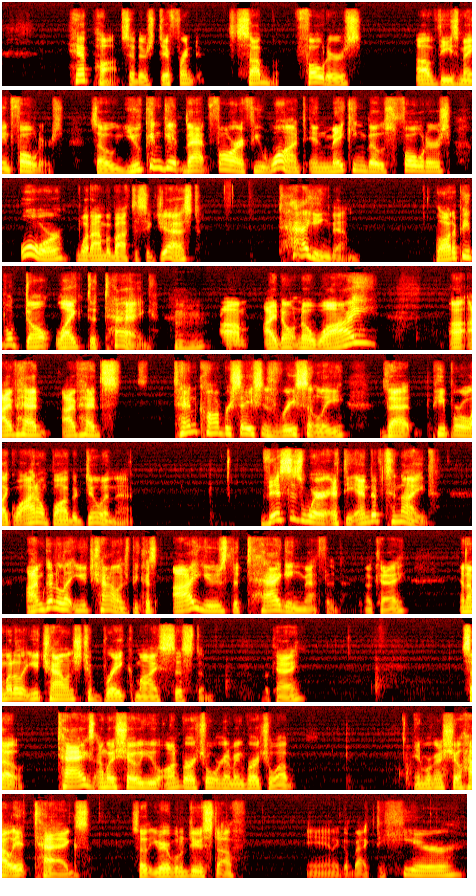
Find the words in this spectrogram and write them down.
hip hop. So there's different subfolders of these main folders. So you can get that far if you want in making those folders or what I'm about to suggest, tagging them. A lot of people don't like to tag. Mm-hmm. Um, I don't know why. Uh, I've had I've had ten conversations recently that people are like, "Well, I don't bother doing that." This is where, at the end of tonight, I'm going to let you challenge because I use the tagging method. Okay, and I'm going to let you challenge to break my system. Okay. So tags, I'm going to show you on virtual. We're going to bring virtual up. And we're going to show how it tags so that you're able to do stuff. And I go back to here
